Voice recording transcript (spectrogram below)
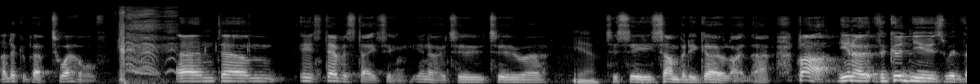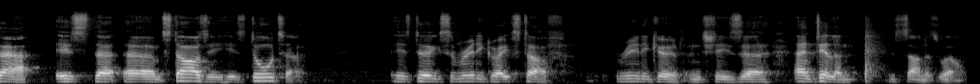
I look about 12. and um, it's devastating, you know, to, to, uh, yeah. to see somebody go like that. But, you know, the good news with that is that um, Stasi, his daughter, is doing some really great stuff, really good, and she's uh, and Dylan, his son as well.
